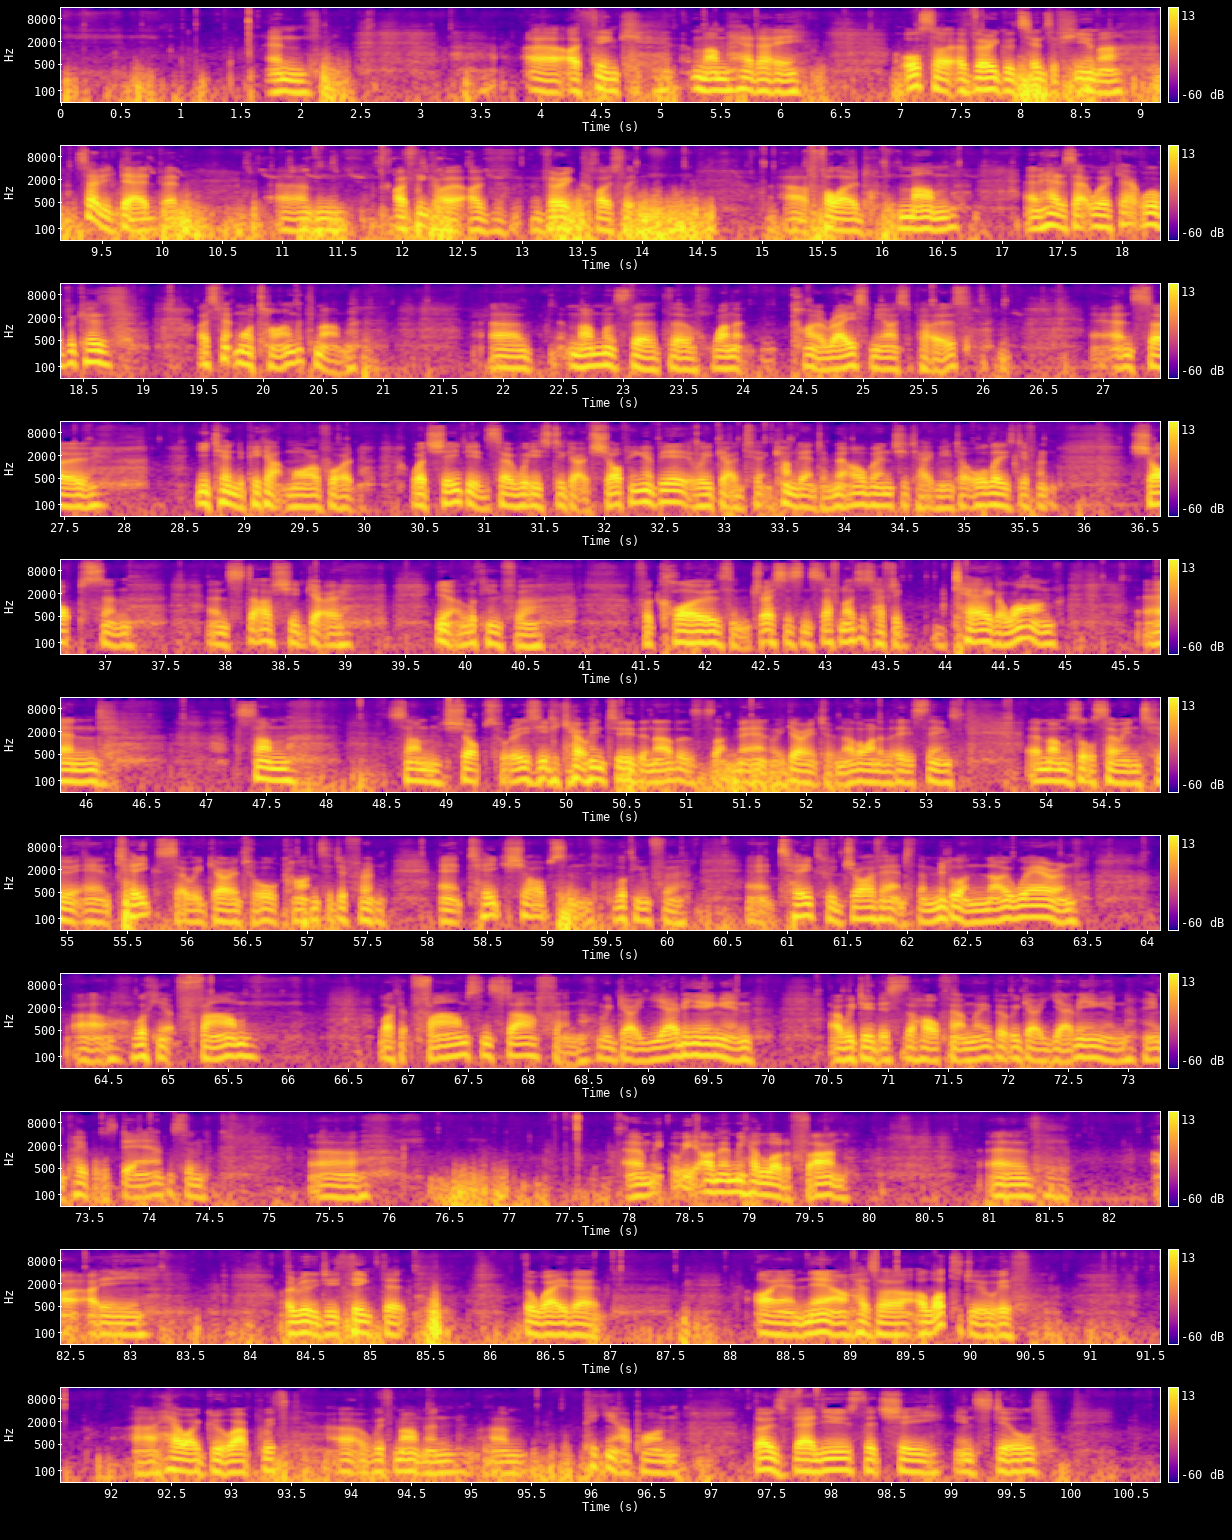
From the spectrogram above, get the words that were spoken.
and uh, I think mum had a also a very good sense of humour. So did dad, but um, I think I, have very closely uh, followed mum. And how does that work out? Well, because I spent more time with mum. Uh, mum was the, the one that kind of raised me, I suppose. And so you tend to pick up more of what, what she did. So we used to go shopping a bit. We'd go to come down to Melbourne. She'd take me into all these different shops and and stuff. She'd go, you know, looking for for clothes and dresses and stuff, and I just have to tag along. And some some shops were easier to go into than others. It's like, man, we go into another one of these things. And Mum was also into antiques, so we'd go into all kinds of different antique shops and looking for antiques. We'd drive out into the middle of nowhere and uh, looking at farm, like at farms and stuff, and we'd go yabbying in uh, we do this as a whole family, but we go yabbing in, in people's dams and uh, and we, we, I mean we had a lot of fun. And I I really do think that the way that I am now has a, a lot to do with uh, how I grew up with uh, with mum and um, picking up on those values that she instilled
